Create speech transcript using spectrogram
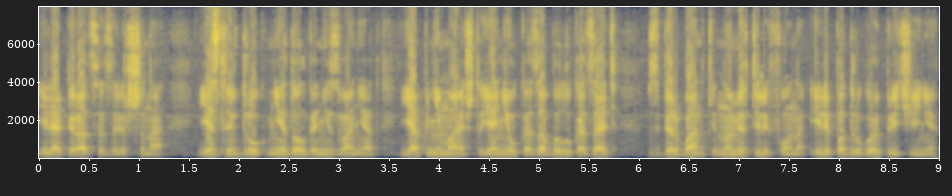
или операция завершена. Если вдруг мне долго не звонят, я понимаю, что я не указ... забыл указать в Сбербанке номер телефона или по другой причине,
